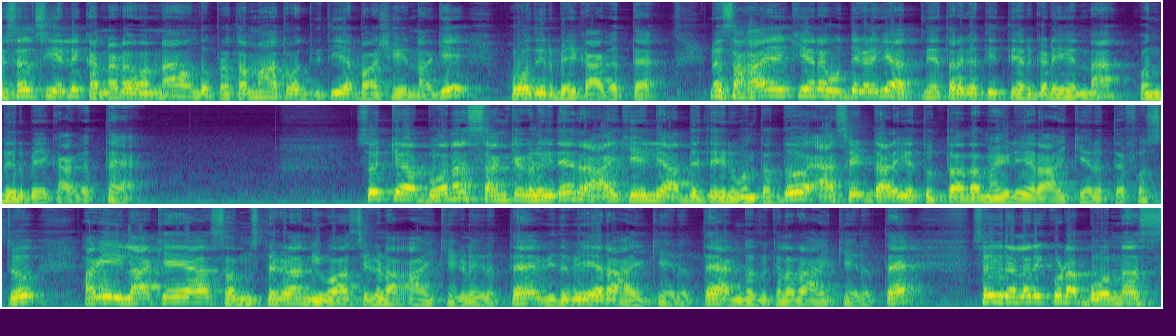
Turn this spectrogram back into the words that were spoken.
ಎಸ್ ಎಲ್ ಸಿಯಲ್ಲಿ ಕನ್ನಡವನ್ನು ಒಂದು ಪ್ರಥಮ ಅಥವಾ ದ್ವಿತೀಯ ಭಾಷೆಯನ್ನಾಗಿ ಓದಿರಬೇಕಾಗತ್ತೆ. ಇನ್ನು ಸಹಾಯಕಿಯರ ಹುದ್ದೆಗಳಿಗೆ ಹತ್ತನೇ ತರಗತಿ ತೇರ್ಗಡೆಯನ್ನು ಹೊಂದಿರಬೇಕಾಗತ್ತೆ. ಸೊ ಬೋನಸ್ ಸಂಖ್ಯೆಗಳು ಇದೆ? ಅಂದರೆ ಆಯ್ಕೆಯಲ್ಲಿ ಆದ್ಯತೆ ಇರುವಂಥದ್ದು ಆ್ಯಸಿಡ್ ದಾಳಿಗೆ ತುತ್ತಾದ ಮಹಿಳೆಯರ ಆಯ್ಕೆ ಇರುತ್ತೆ ಫಸ್ಟು ಹಾಗೆ ಇಲಾಖೆಯ ಸಂಸ್ಥೆಗಳ ನಿವಾಸಿಗಳ ಆಯ್ಕೆಗಳಿರುತ್ತೆ ವಿಧವೆಯರ ಆಯ್ಕೆ ಇರುತ್ತೆ, ಅಂಗವಿಕಲರ ಆಯ್ಕೆ ಇರುತ್ತೆ. ಸೊ ಇವರೆಲ್ಲರಿಗೂ ಕೂಡ ಬೋನಸ್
